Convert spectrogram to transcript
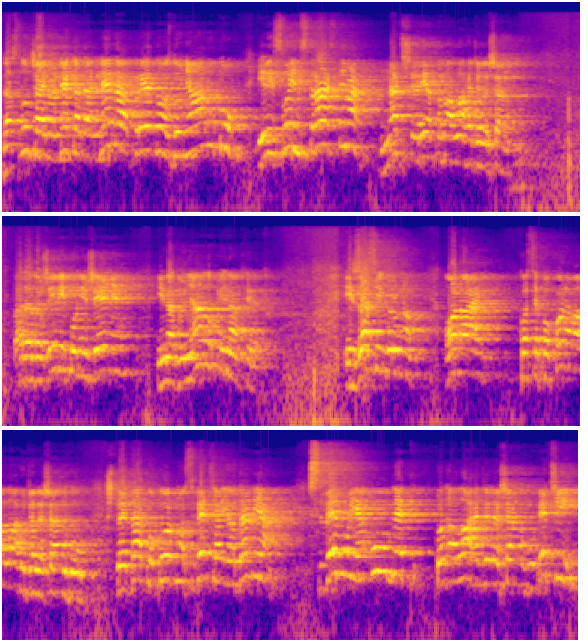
da slučajno nekada ne da prednost Dunjaluku ili svojim strastima nad šerijatom Allaha Đelešanu. Pa da doživi poniženje i na Dunjaluku i na ahiretu. I zasigurno onaj ko se pokorava Allahu Đelešanu što je ta pokornost veća i odanija sve mu je ugled kod Allaha Đelešanuhu veći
